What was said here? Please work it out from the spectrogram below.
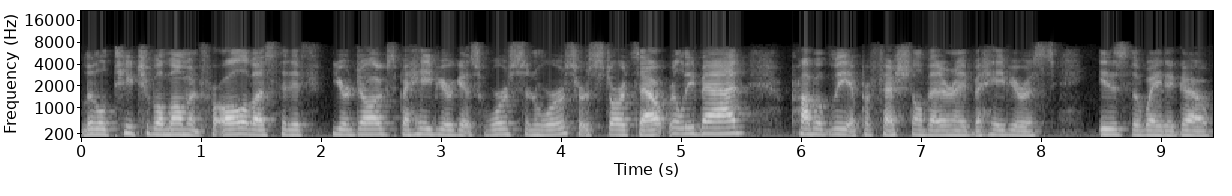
little teachable moment for all of us that if your dog's behavior gets worse and worse or starts out really bad, probably a professional veterinary behaviorist is the way to go.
